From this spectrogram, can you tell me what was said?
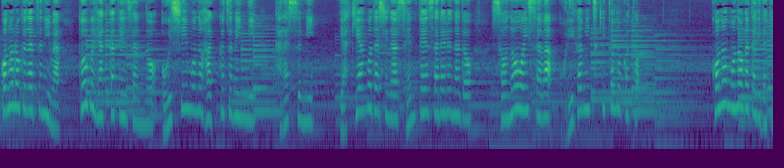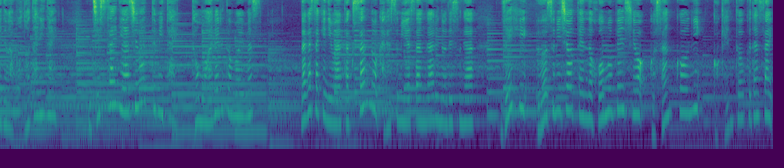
この6月には東武百貨店さんの美味しいもの発掘便にからすみ焼きあごだしが選定されるなどその美味しさは折り紙付きとのこと。この物語だけでは物足りない。実際に味わってみたいと思われると思います。長崎にはたくさんのからすみ屋さんがあるのですがぜひ魚住商店のホームページをご参考にご検討ください。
